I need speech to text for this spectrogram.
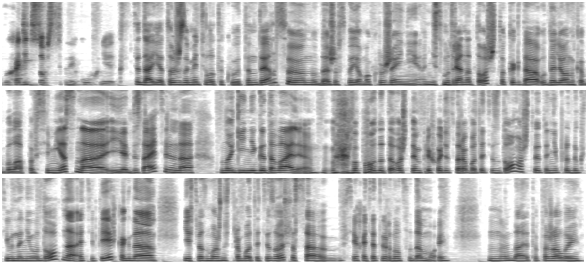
выходить с собственной кухни. Кстати, да, я тоже заметила такую тенденцию, ну, даже в своем окружении. Несмотря на то, что когда удаленка была повсеместно и обязательно, многие негодовали по поводу того, что им приходится работать из дома, что это непродуктивно, неудобно, а теперь, когда есть возможность работать из офиса, все хотят вернуться домой. Ну да, это, пожалуй,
